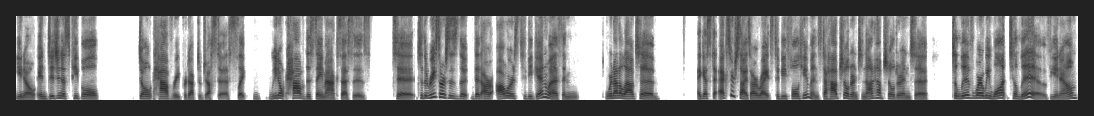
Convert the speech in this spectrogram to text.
you know, Indigenous people don't have reproductive justice. Like, we don't have the same accesses to to the resources that that are ours to begin with, and we're not allowed to, I guess, to exercise our rights to be full humans, to have children, to not have children, to to live where we want to live. You know.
